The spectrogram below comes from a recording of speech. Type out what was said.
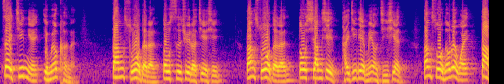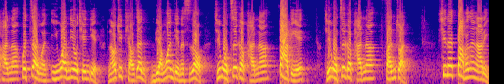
在今年有没有可能，当所有的人都失去了戒心，当所有的人都相信台积电没有极限，当所有人都认为大盘呢会站稳一万六千点，然后去挑战两万点的时候，结果这个盘呢大跌，结果这个盘呢反转。现在大盘在哪里？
